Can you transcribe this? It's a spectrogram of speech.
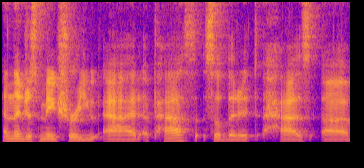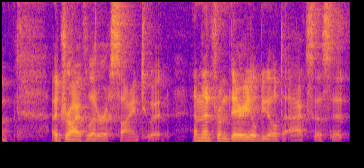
and then just make sure you add a path so that it has uh, a drive letter assigned to it. And then from there, you'll be able to access it.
